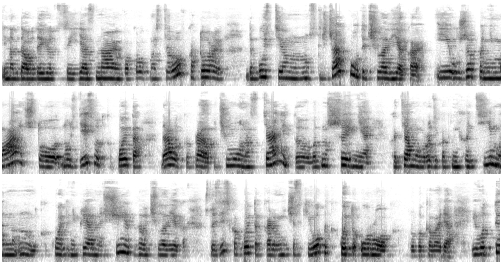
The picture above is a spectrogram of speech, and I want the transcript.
иногда удается, и я знаю вокруг мастеров, которые, допустим, ну, встречают какого-то человека и уже понимают, что ну, здесь вот какой-то, да, вот как правило, почему у нас тянет э, в отношения хотя мы вроде как не хотим, и, ну, какое-то неприятное ощущение от этого человека, что здесь какой-то кармический опыт, какой-то урок, грубо говоря. И вот ты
